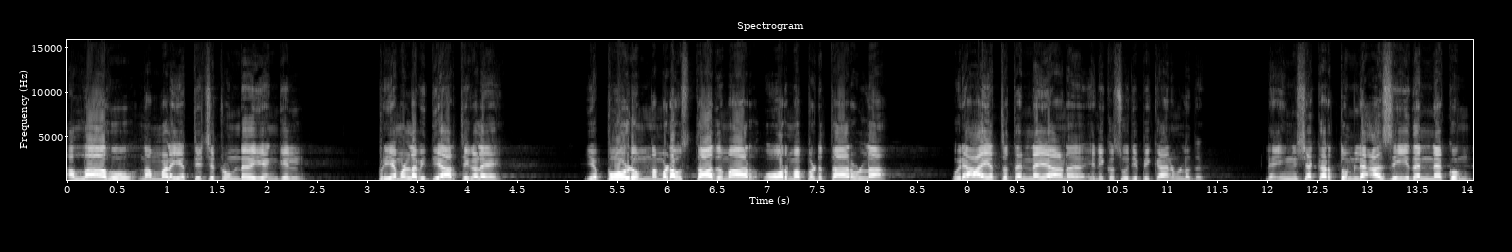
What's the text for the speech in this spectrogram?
അള്ളാഹു നമ്മളെ എത്തിച്ചിട്ടുണ്ട് എങ്കിൽ പ്രിയമുള്ള വിദ്യാർത്ഥികളെ എപ്പോഴും നമ്മുടെ ഉസ്താദുമാർ ഓർമ്മപ്പെടുത്താറുള്ള ഒരായത്ത് തന്നെയാണ് എനിക്ക് സൂചിപ്പിക്കാനുള്ളത്. ലഇൻ ശകർത്തും ല അസീദന്നക്കും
